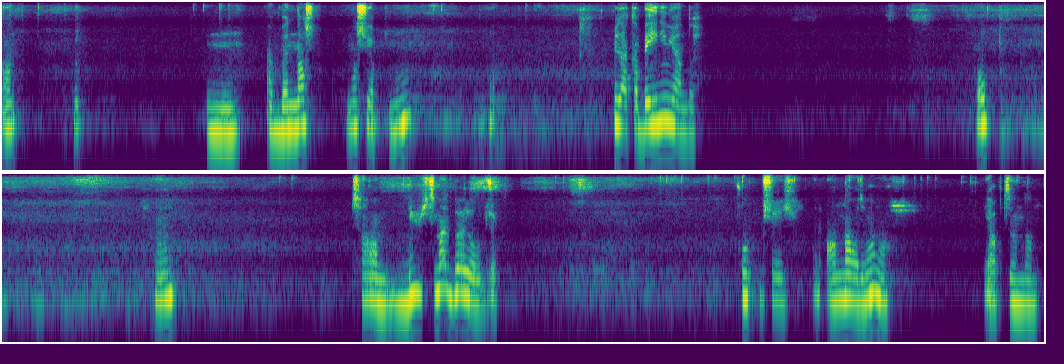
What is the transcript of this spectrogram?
Lan. Hmm. Ben nasıl nasıl yaptım bunu? Bir dakika beynim yandı. Hop. Hı. Tamam. Büyük ihtimal böyle olacak. Çok bir şey yani anlamadım ama yaptığımdan.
